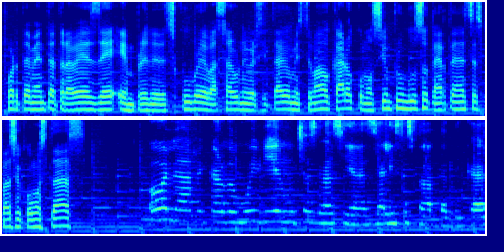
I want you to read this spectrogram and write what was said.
fuertemente a través de Emprende Descubre Bazar Universitario. Mi estimado Caro, como siempre, un gusto tenerte en este espacio. ¿Cómo estás? Hola, Ricardo, muy bien, muchas gracias. Ya listos para platicar.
